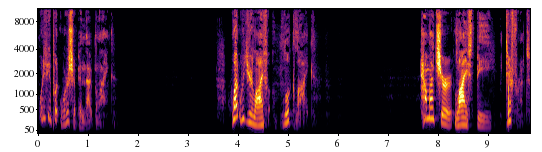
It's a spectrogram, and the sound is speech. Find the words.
What if you put worship in that blank? What would your life look like? How might your life be different?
